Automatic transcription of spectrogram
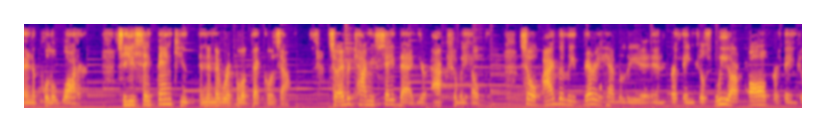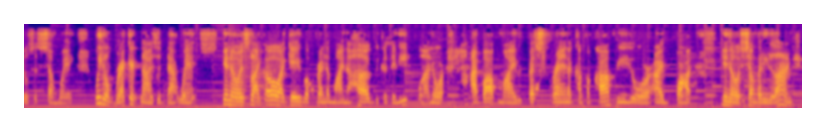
in a pool of water. So you say thank you, and then the ripple effect goes out. So every time you say that, you're actually helping. So I believe very heavily in earth angels. We are all earth angels in some way. We don't recognize it that way. You know, it's like, oh, I gave a friend of mine a hug because they needed one, or I bought my best friend a cup of coffee, or I bought, you know, somebody lunch.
